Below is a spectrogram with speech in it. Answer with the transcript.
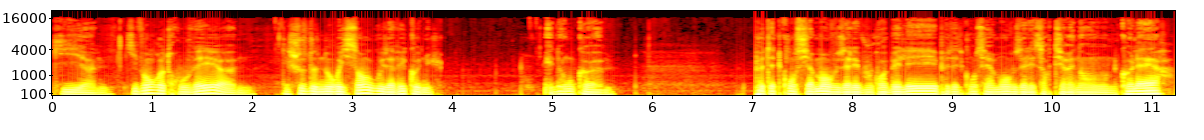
qui, euh, qui vont retrouver euh, des choses de nourrissant que vous avez connues. Et donc, peut-être consciemment vous allez vous rebeller, peut-être consciemment vous allez sortir énormément de colère.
